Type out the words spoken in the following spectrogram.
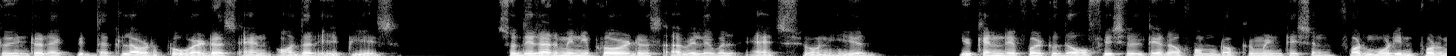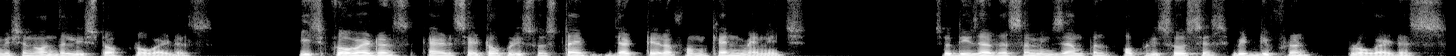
to interact with the cloud providers and other APIs. So there are many providers available as shown here. You can refer to the official Terraform documentation for more information on the list of providers. Each providers add set of resource type that Terraform can manage. So these are the some example of resources with different providers.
